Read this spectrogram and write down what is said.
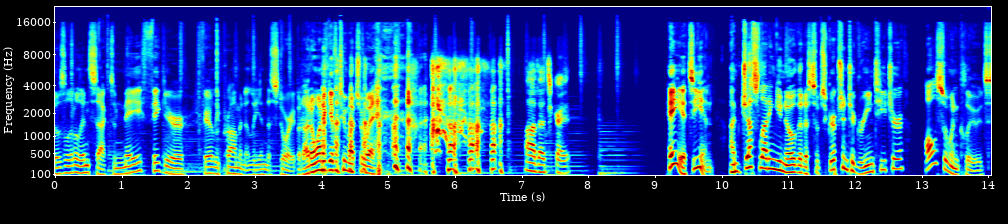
those little insects may figure fairly prominently in the story, but I don't want to give too much away. oh, that's great. Hey, it's Ian. I'm just letting you know that a subscription to Green Teacher also includes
